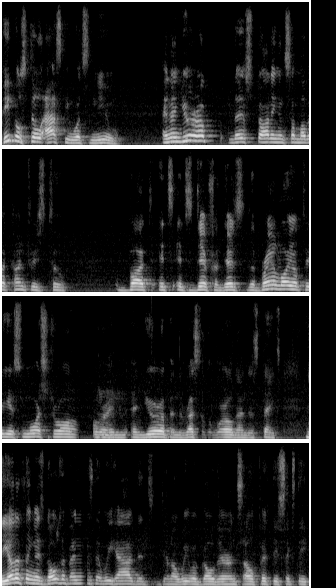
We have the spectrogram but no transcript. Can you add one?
People still asking what's new, and in Europe, they're starting in some other countries too, but it's it's different. There's the brand loyalty is more strong mm. in, in Europe and the rest of the world than the states. The other thing is those events that we had, that you know, we would go there and sell 50, 60,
